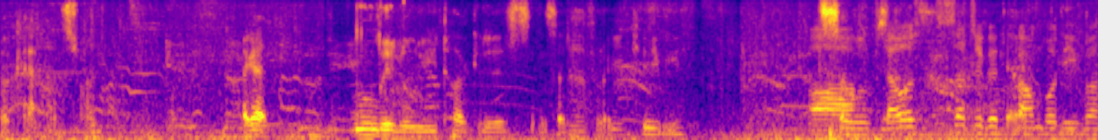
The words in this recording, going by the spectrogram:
Okay, that's fine. I got literally targeted as soon as that happened. Are you kidding me? Aw, So that was such a good combo, D.Va.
